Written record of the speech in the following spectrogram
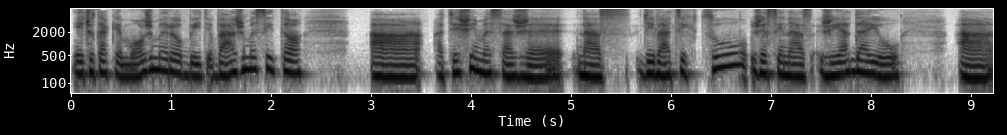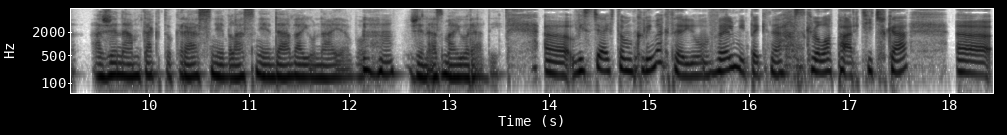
niečo také môžeme robiť, vážme si to a, a tešíme sa, že nás diváci chcú, že si nás žiadajú a, a že nám takto krásne vlastne dávajú najavo, uh-huh. že nás majú rady. Uh, vy ste aj v tom klimakteriu veľmi pekná, skvelá partička. Uh,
